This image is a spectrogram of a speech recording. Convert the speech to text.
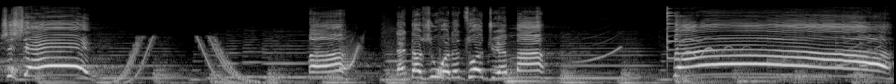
是谁？啊？难道是我的错觉吗？啊！啊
